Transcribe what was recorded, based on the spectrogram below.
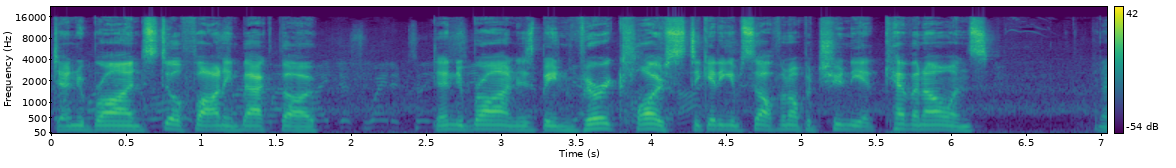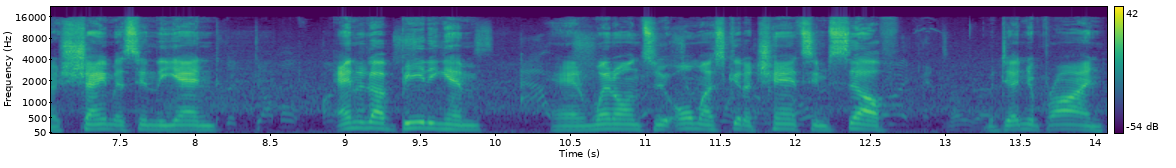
Daniel Bryan still fighting back though. Daniel Bryan has been very close to getting himself an opportunity at Kevin Owens. You know, Sheamus in the end ended up beating him and went on to almost get a chance himself. But Daniel Bryan,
